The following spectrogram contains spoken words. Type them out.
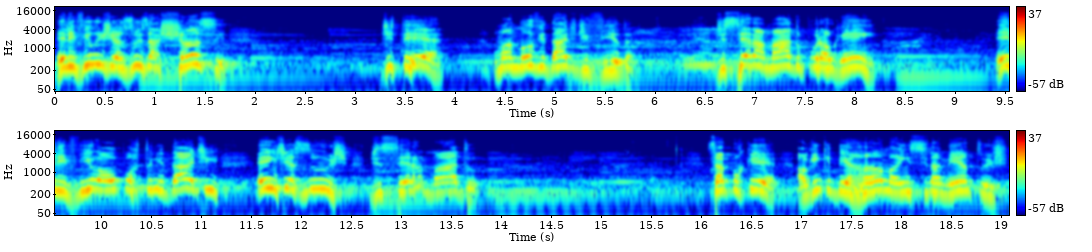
Ele viu em Jesus a chance de ter uma novidade de vida, de ser amado por alguém. Ele viu a oportunidade em Jesus de ser amado. Sabe por quê? Alguém que derrama ensinamentos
